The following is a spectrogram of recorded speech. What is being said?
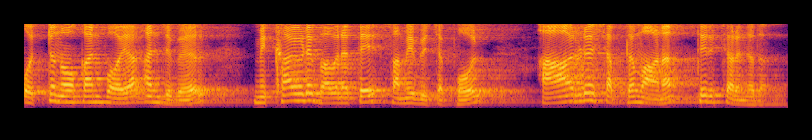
ഒറ്റുനോക്കാൻ പോയ അഞ്ച് പേർ മിഖായുടെ ഭവനത്തെ സമീപിച്ചപ്പോൾ ആരുടെ ശബ്ദമാണ് തിരിച്ചറിഞ്ഞത്?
